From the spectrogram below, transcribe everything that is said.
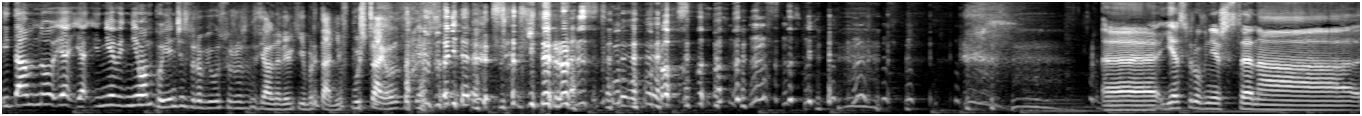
i tam, no, ja, ja nie, nie mam pojęcia, co robiły służby specjalne Wielkiej Brytanii, wpuszczając tam, nie, setki terrorystów po prostu. E, Jest również scena e,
